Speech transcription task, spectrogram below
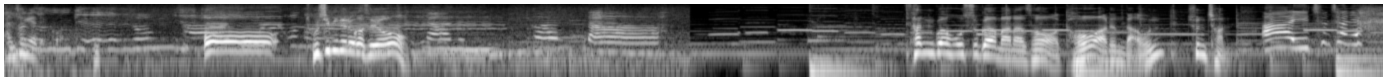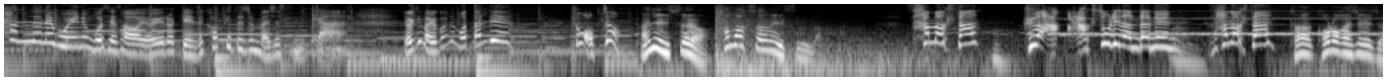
반성해야 될 것 같아요. 어, 조심히 내려가세요. 나는 간다. 산과 호수가 많아서 더 아름다운 춘천. 아, 이 춘천이 한눈에 보이는 곳에서 여유롭게 이제 커피도 좀 마셨으니까 여기 말고는 뭐 딴 데 또 없죠? 아니요, 있어요. 사막산에 있습니다. 사막산? 그 아, 악소리 난다는 사막산? 가 걸어 가셔야죠.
